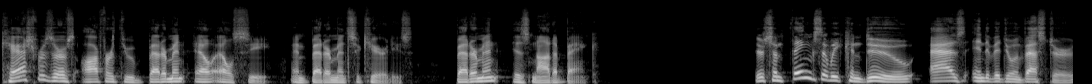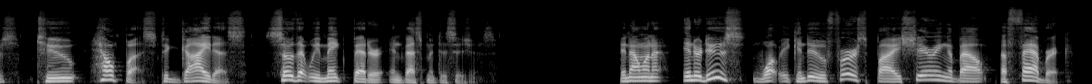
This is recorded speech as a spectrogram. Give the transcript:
Cash reserves offered through Betterment LLC and Betterment Securities. Betterment is not a bank. There's some things that we can do as individual investors to help us, to guide us, so that we make better investment decisions. And I want to introduce what we can do first by sharing about a fabric,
